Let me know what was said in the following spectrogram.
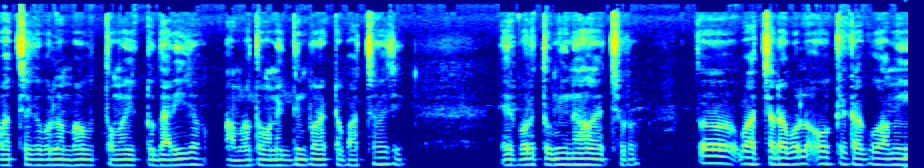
বাচ্চাকে বললাম, বাবু, তোমায় একটু দাঁড়িয়ে যাও। আমরা তো অনেক দিন পর একটা বাচ্চা হয়েছি। এরপরে তুমি না হয় ছোটো। তো বাচ্চাটা বলল, ওকে কাকু, আমি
